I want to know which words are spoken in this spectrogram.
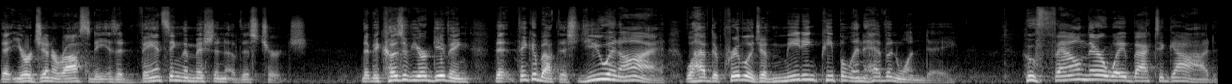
that your generosity is advancing the mission of this church. That because of your giving, that think about this, you and I will have the privilege of meeting people in heaven one day who found their way back to God,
